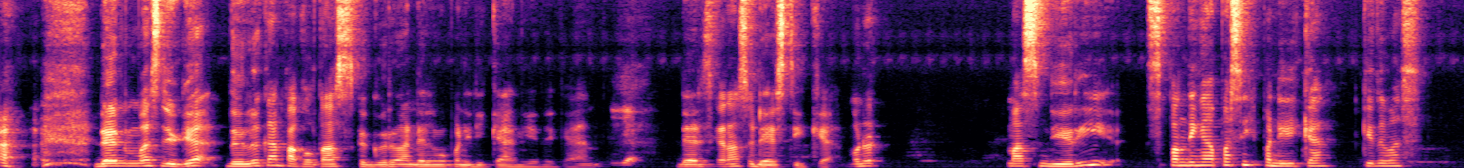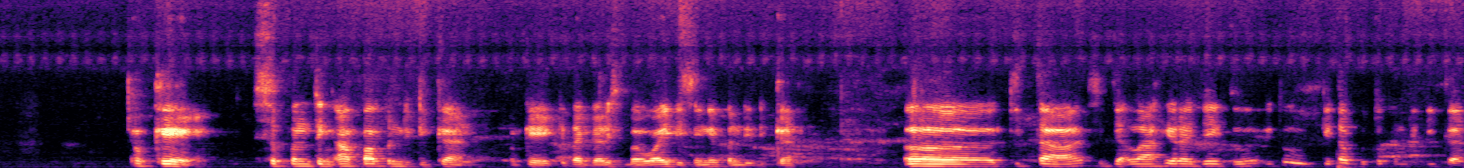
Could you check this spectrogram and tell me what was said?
Dan Mas juga dulu kan Fakultas Keguruan dan Ilmu Pendidikan gitu kan. Iya. Dan sekarang sudah S3. Menurut Mas sendiri sepenting apa sih pendidikan gitu Mas? Oke, sepenting apa pendidikan? Oke, kita garis bawahi di sini pendidikan. Uh, kita sejak lahir aja itu itu kita butuh pendidikan.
